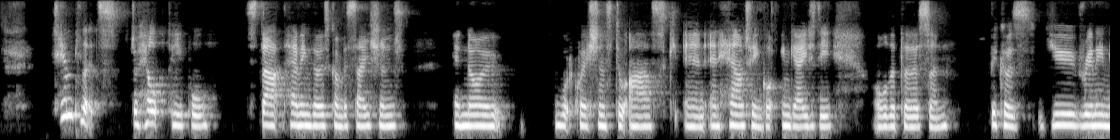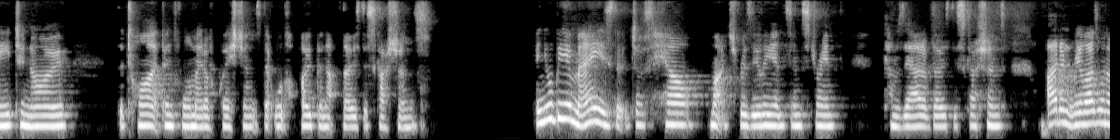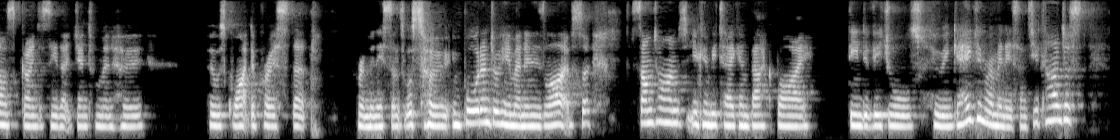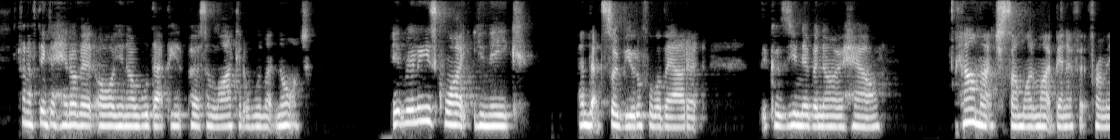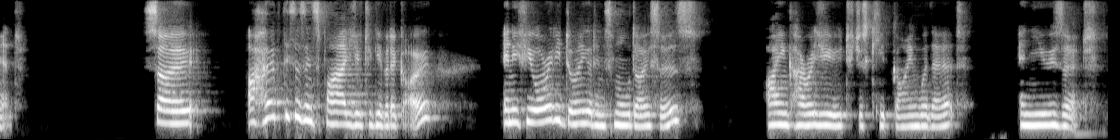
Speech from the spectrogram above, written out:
templates to help people start having those conversations and know what questions to ask and, and how to engage the older person because you really need to know the type and format of questions that will open up those discussions. And you'll be amazed at just how much resilience and strength comes out of those discussions. I didn't realize when I was going to see that gentleman who who was quite depressed that reminiscence was so important to him and in his life. So sometimes you can be taken back by the individuals who engage in reminiscence. You can't just kind of think ahead of it, oh, you know, will that person like it or will it not? It really is quite unique. And that's so beautiful about it because you never know how, how much someone might benefit from it. So I hope this has inspired you to give it a go. And if you're already doing it in small doses, I encourage you to just keep going with it and use it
